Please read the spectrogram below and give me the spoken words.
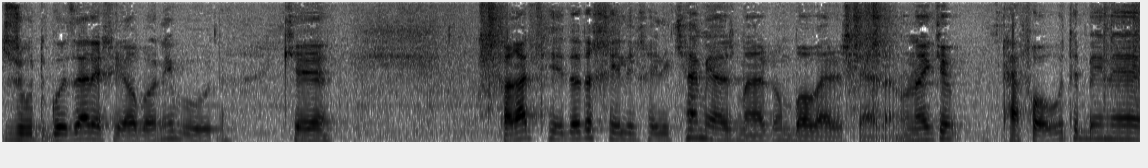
زودگذر خیابانی بود که فقط تعداد خیلی خیلی کمی از مردم باورش کردن. اونایی که تفاوت بین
